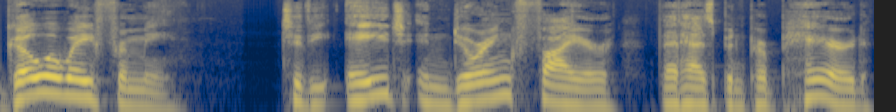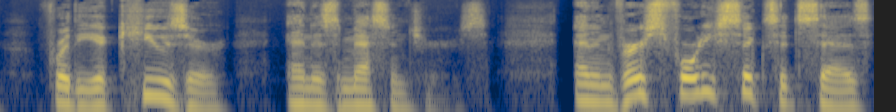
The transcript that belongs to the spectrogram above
Go away from me to the age enduring fire that has been prepared for the accuser and his messengers. And in verse 46, it says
